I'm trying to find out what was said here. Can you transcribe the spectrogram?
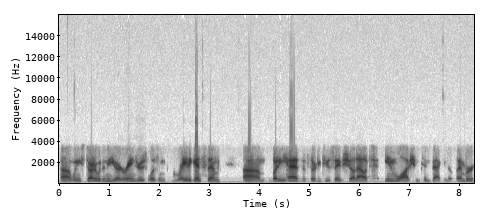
Uh, when he started with the New York Rangers, wasn't great against them, um, but he had the 32 save shutout in Washington back in November,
